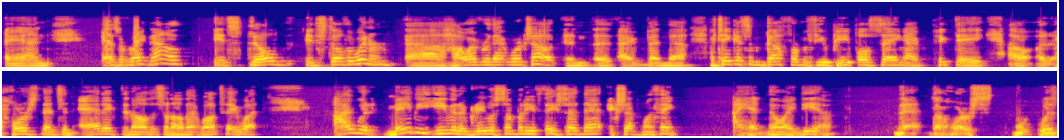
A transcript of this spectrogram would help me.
and as of right now, it's still it's still the winner. Uh, however that works out, and uh, I've been uh, I've taken some guff from a few people saying I picked a, a horse that's an addict and all this and all that. Well, I'll tell you what, I would maybe even agree with somebody if they said that, except one thing. I had no idea that the horse w- was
